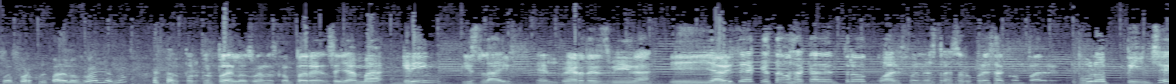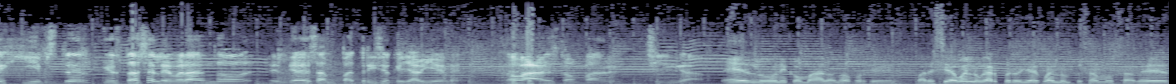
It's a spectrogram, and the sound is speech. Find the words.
fue por culpa de los duendes, ¿no? Fue por culpa de los duendes, compadre. Se llama Green is Life, el verde es vida. Y ahorita ya que estamos acá adentro, ¿cuál fue nuestra sorpresa, compadre? Puro pinche hipster que está celebrando el día de San Patricio que ya viene. No mames, compadre. Chinga. Es lo único malo, ¿no? Porque parecía buen lugar, pero ya cuando empezamos a ver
